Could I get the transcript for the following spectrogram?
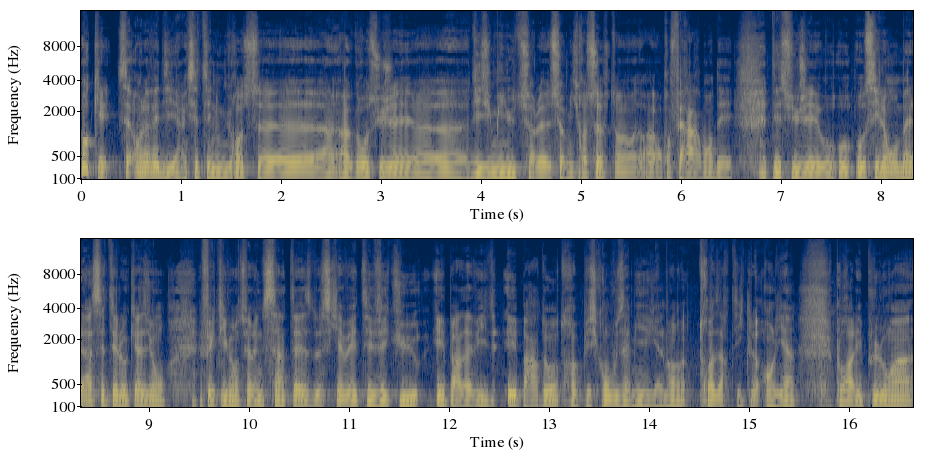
Ok, on l'avait dit hein, que c'était une grosse, euh, un, gros sujet, euh, 18 minutes sur, Microsoft. On, on fait rarement des, des sujets aussi longs, mais là c'était l'occasion effectivement de faire une synthèse de ce qui avait été vécu et par David et par d'autres, puisqu'on vous a mis également trois articles en lien pour aller plus loin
